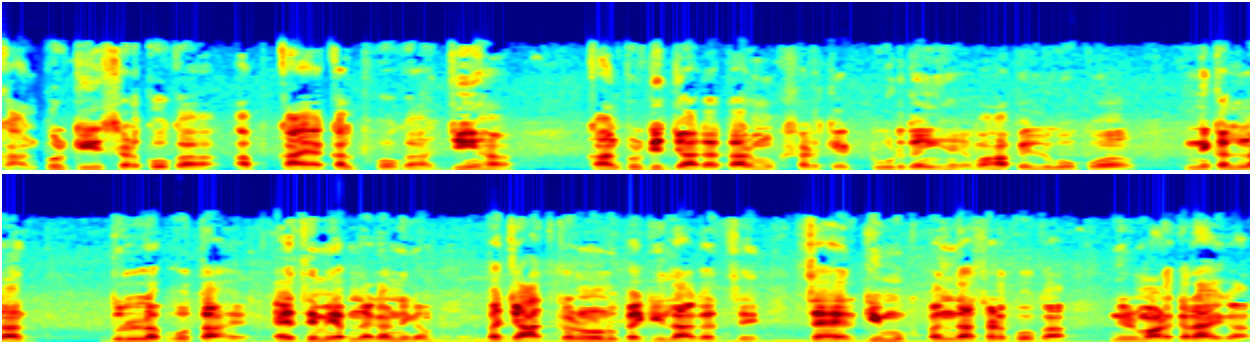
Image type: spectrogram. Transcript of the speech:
कानपुर की सड़कों का अब कायाकल्प होगा। जी हाँ कानपुर की ज़्यादातर मुख्य सड़कें टूट गई हैं। वहाँ पे लोगों को निकलना दुर्लभ होता है। ऐसे में अब नगर निगम 50 करोड़ रुपए की लागत से शहर की मुख्य पंद्रह सड़कों का निर्माण कराएगा।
